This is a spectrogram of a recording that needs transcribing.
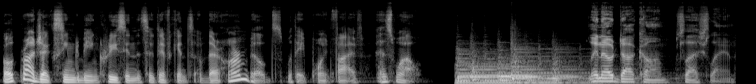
Both projects seem to be increasing the significance of their ARM builds with 8.5 as well. Linode.com slash LAN.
